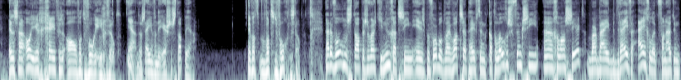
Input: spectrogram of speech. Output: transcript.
En dan staan al je gegevens al van tevoren ingevuld. Ja, dat is een van de eerste stappen, ja. En wat, wat is de volgende stap? Nou, de volgende stap is wat je nu gaat zien. Is bijvoorbeeld bij WhatsApp heeft een catalogusfunctie uh, gelanceerd. Waarbij bedrijven eigenlijk vanuit hun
